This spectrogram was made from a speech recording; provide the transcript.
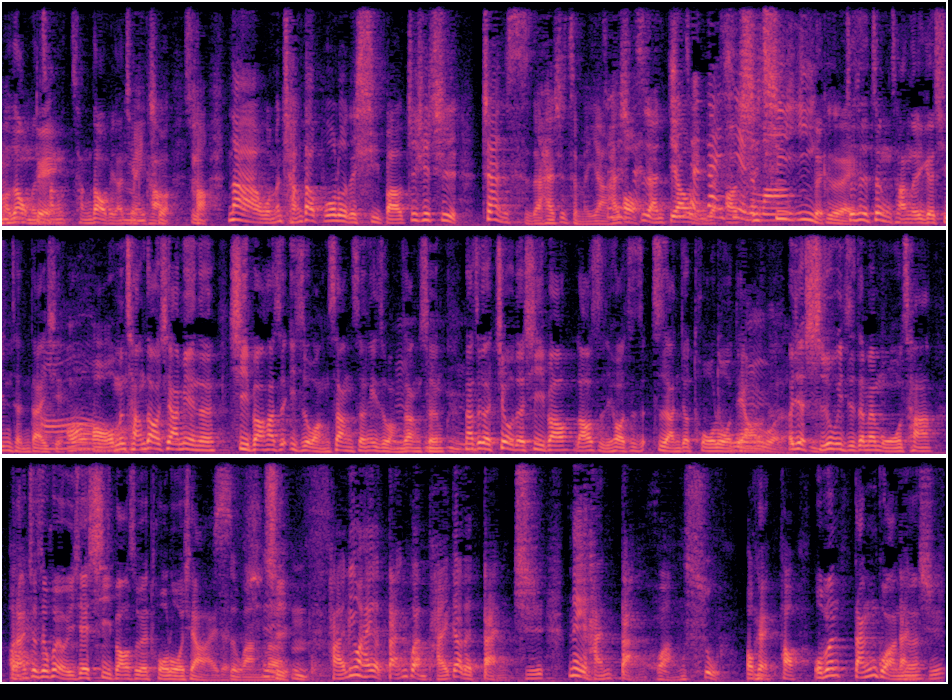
好让我们肠肠道比较健康没错。。好，那我们肠道剥落的细胞，这些是战死的还是怎么样？还是自然凋零的？新陈代谢的吗十七亿个这是正常的一个新陈代谢。哦，我们肠道下面呢，细胞它是一直往上升，一直往上升。那这个旧的细胞老死以后，自自然就脱落掉了了，而且食物一直在那摩擦，本来就是会有一些细胞是会脱落下来的，死亡了。是，嗯，好，另外还有胆管排掉的胆汁，内含胆黄素。OK，好，我们胆管呢胆汁，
